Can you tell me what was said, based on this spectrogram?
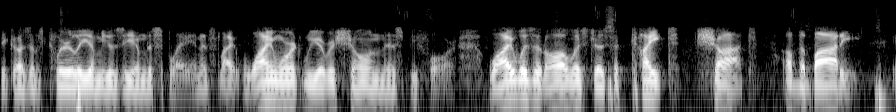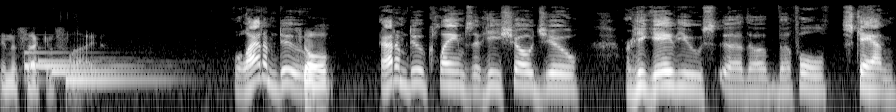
because it was clearly a museum display. And it's like, why weren't we ever shown this before? Why was it always just a tight shot of the body in the second slide? Well, Adam Dew, so, Adam Dew claims that he showed you, or he gave you uh, the the full scan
